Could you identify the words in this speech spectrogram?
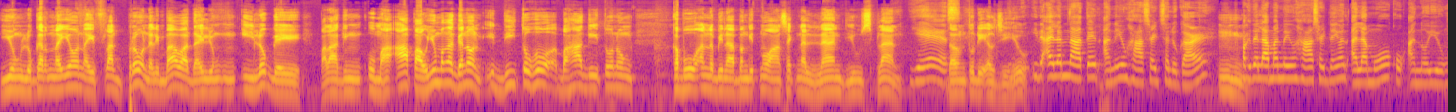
yung lugar na yon ay flood prone halimbawa dahil yung ilog eh palaging umaapaw. Yung mga ganon, eh, dito ho bahagi ito nung kabuuan na binabanggit mo, Asek, na land use plan Yes. down to the LGU. Inaalam natin ano yung hazard sa lugar. Mhm. Pag nalaman mo yung hazard na yun, alam mo kung ano yung,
